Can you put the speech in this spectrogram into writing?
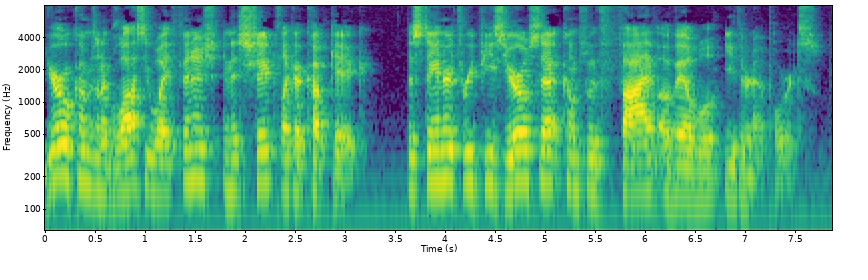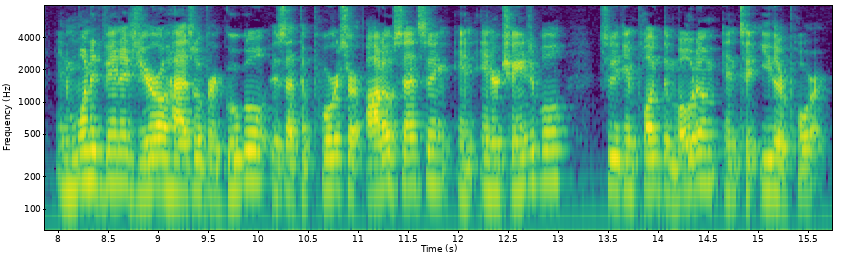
Eero comes in a glossy white finish and it's shaped like a cupcake. The standard three-piece Eero set comes with five available Ethernet ports. And one advantage Eero has over Google is that the ports are auto-sensing and interchangeable, so you can plug the modem into either port.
